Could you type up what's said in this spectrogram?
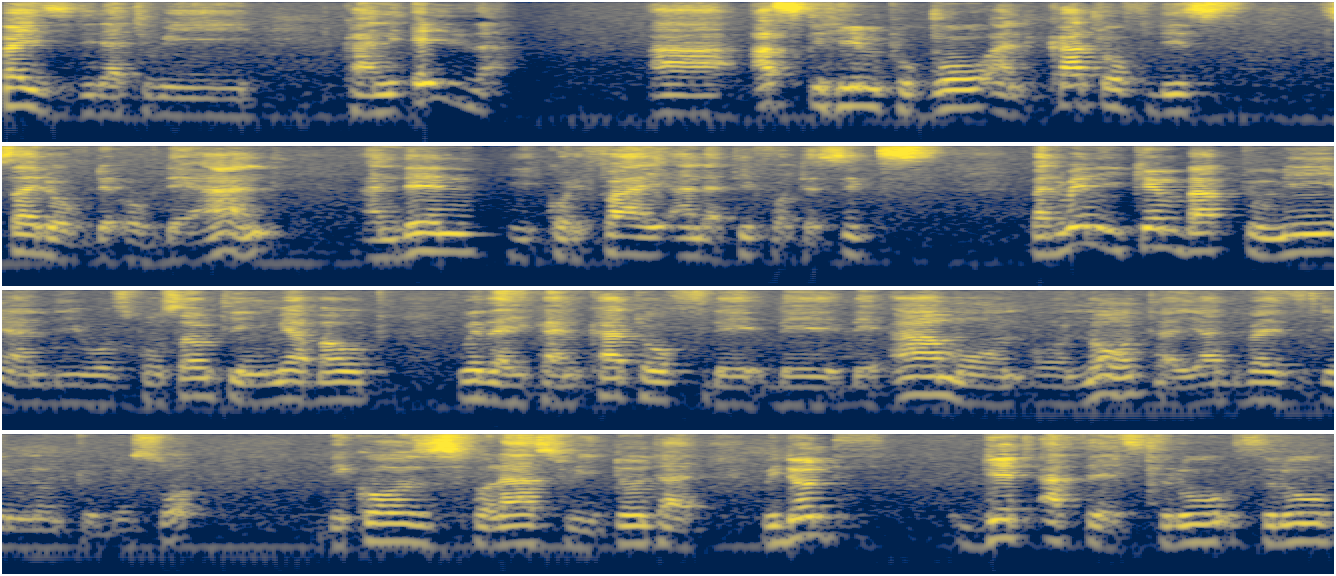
that we can either uh, ask him to go and cut off this side of the, of the hand and then he qualify under T46. But when he came back to me and he was consulting me about whether he can cut off the, the, the arm or, or not, I advised him not to do so because for us we don't uh, we don't get athletes through through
